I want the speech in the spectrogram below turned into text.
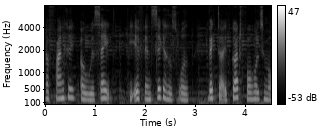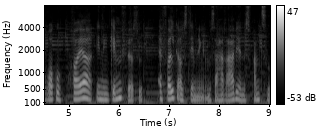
når Frankrig og USA i FN's Sikkerhedsråd vægter et godt forhold til Marokko højere end en gennemførsel af folkeafstemning om saharaviernes fremtid.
